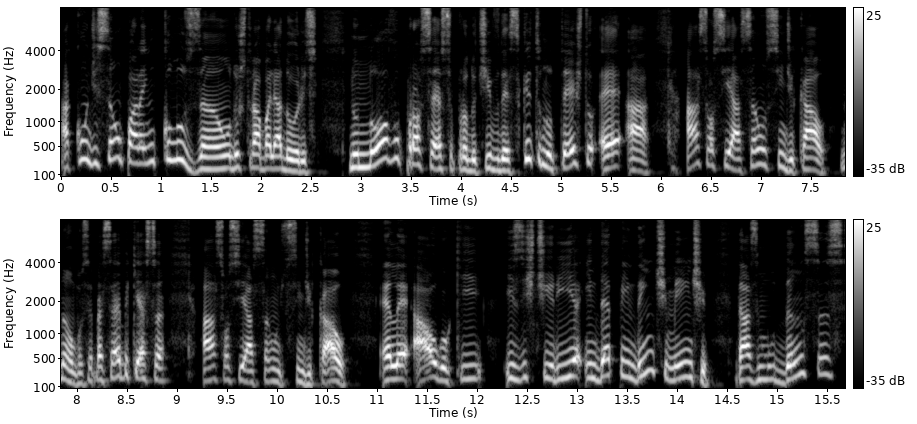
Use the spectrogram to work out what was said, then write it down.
A condição para a inclusão dos trabalhadores no novo processo produtivo descrito no texto é a associação sindical. Não, você percebe que essa associação sindical ela é algo que existiria independentemente das mudanças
